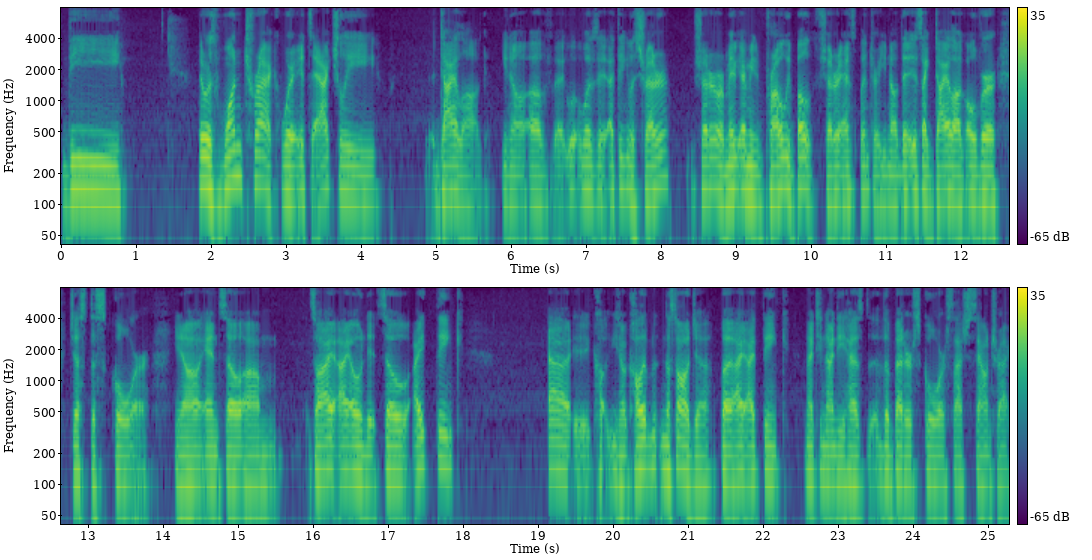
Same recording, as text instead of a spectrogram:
the there was one track where it's actually dialogue. You know, of uh, was it? I think it was Shredder. Shredder, or maybe I mean probably both Shredder and Splinter. You know, it's like dialogue over just the score. You know, and so um, so I, I owned it. So I think uh, you know, call it nostalgia, but I, I think 1990 has the better score slash soundtrack.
